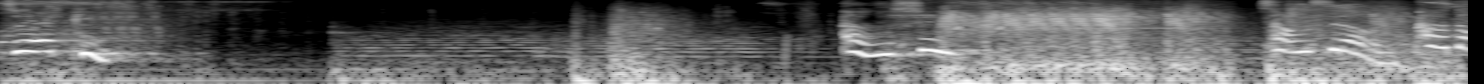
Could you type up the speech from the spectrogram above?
저주의 피. 당신 성스러운 파도.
